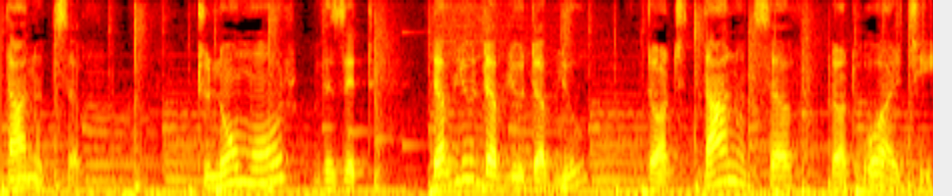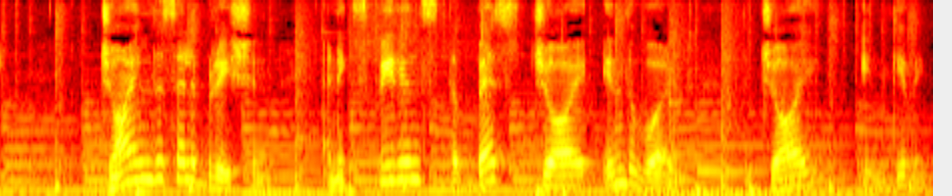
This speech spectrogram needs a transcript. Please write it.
DaanUtsav. To know more, visit www.daanutsav.org. Join the celebration and experience the best joy in the world, the joy in giving.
